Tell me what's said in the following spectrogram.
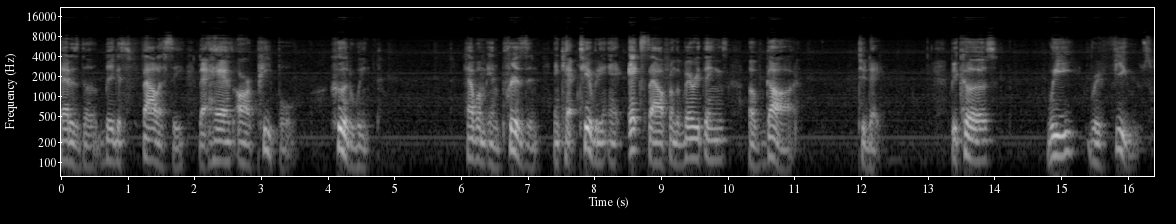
That is the biggest fallacy that has our people hoodwinked. Have them in prison, in captivity, and exiled from the very things of God today. Because we refuse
